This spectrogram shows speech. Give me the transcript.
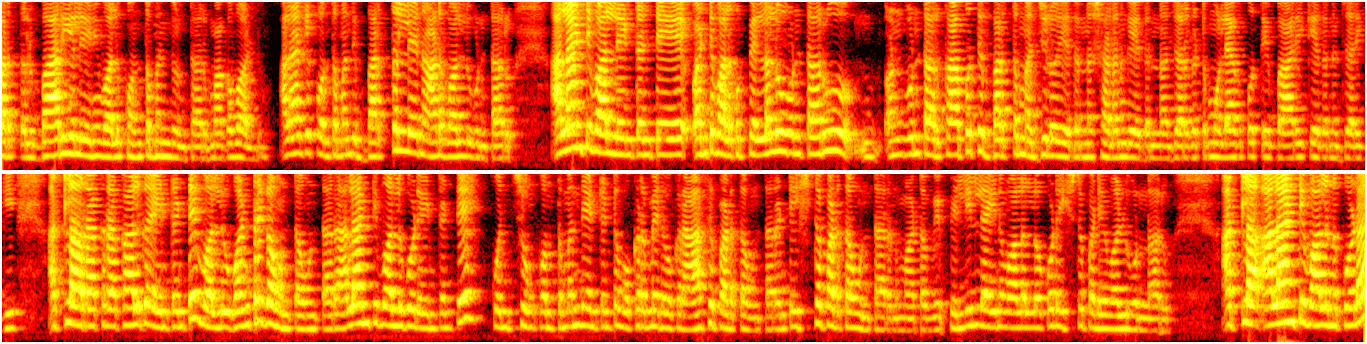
భర్తలు భార్య లేని వాళ్ళు కొంతమంది ఉంటారు మగవాళ్ళు. అలాగే కొంతమంది భర్తలు లేని ఆడవాళ్ళు ఉంటారు. అలాంటి వాళ్ళు ఏంటంటే అంటే వాళ్ళకు పిల్లలు ఉంటారు ఉంటారు. కాకపోతే భర్త మధ్యలో ఏదన్నా సడన్గా ఏదన్నా జరగటమో లేకపోతే భార్యకి ఏదన్నా జరిగి అట్లా రకరకాలుగా ఏంటంటే వాళ్ళు ఒంటరిగా ఉంటా ఉంటారు. అలాంటి వాళ్ళు కూడా ఏంటంటే కొంచెం కొంతమంది ఏంటంటే ఒకరి మీద ఒకరు ఆశ పడతా ఉంటారు. అంటే ఇష్టపడతా ఉంటారనమాట పెళ్ళిళ్ళు అయిన వాళ్ళ వాళ్ళల్లో కూడా ఇష్టపడే వాళ్ళు ఉన్నారు. అట్లా అలాంటి వాళ్ళను కూడా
